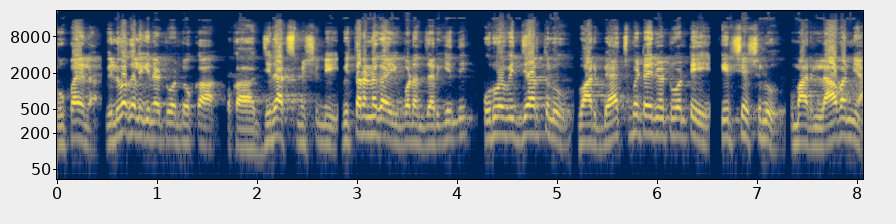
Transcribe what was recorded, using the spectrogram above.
రూపాయల విలువ కలిగినటువంటి ఒక ఒక జిరాక్స్ మిషన్ని వితరణగా ఇవ్వడం జరిగింది. పూర్వ విద్యార్థులు వారి బ్యాచ్ మేట్ అయినటువంటి కీర్షేషులు కుమారి లావణ్య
